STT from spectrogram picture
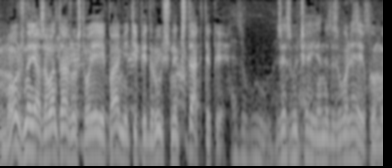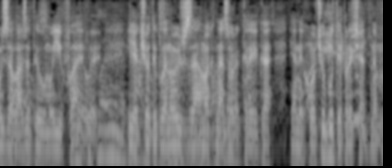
Можна я завантажу з твоєї пам'яті підручник з тактики? Зазвичай я не дозволяю комусь залазити у мої файли. І якщо ти плануєш замах на зорекрика, я не хочу бути причетним.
